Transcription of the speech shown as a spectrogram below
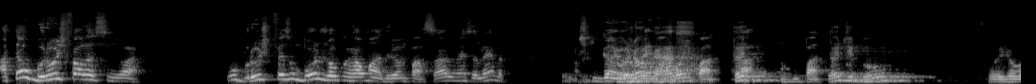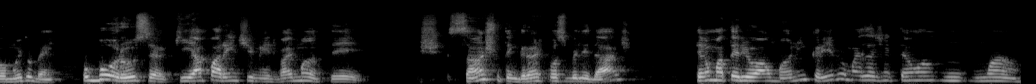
Até o Bruges fala assim, ó. O Bruges fez um bom jogo com o Real Madrid ano passado, né? Você lembra? Acho que ganhou o Bernabéu, empatou. Tanto, tanto de gol. Foi, jogou muito bem. O Borussia, que aparentemente vai manter Sancho, tem grande possibilidade. Tem um material humano incrível, mas a gente tem uma. uma...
